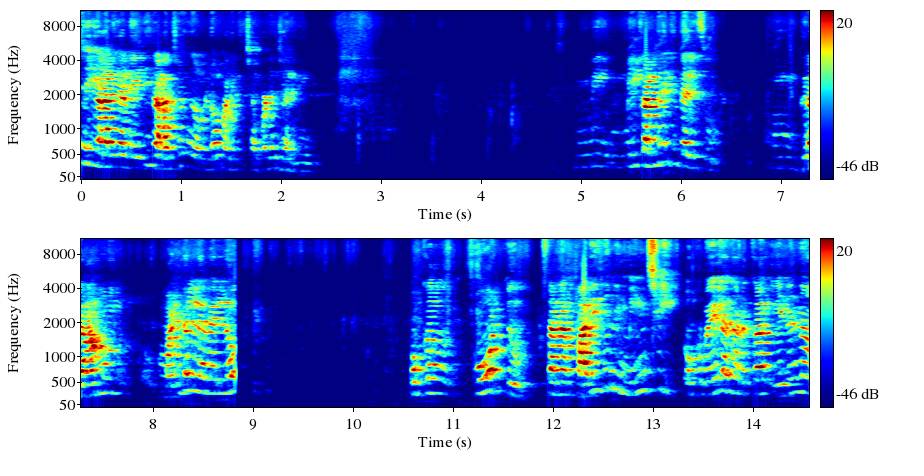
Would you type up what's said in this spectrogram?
చేయాలి అనేది రాజ్యాంగంలో మనకి చెప్పడం జరిగింది. మీ మీకందరికీ తెలుసు గ్రామం మండల లెవెల్లో ఒక కోర్టు తన పరిధిని మించి ఒకవేళ కనుక ఏదైనా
